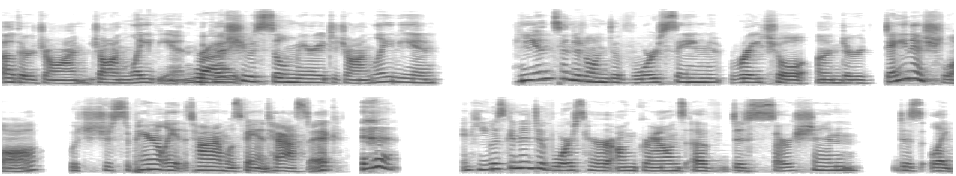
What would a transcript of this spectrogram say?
other John, John Lavien. Right. Because she was still married to John Lavien, he intended on divorcing Rachel under Danish law, which just apparently at the time was fantastic. And he was going to divorce her on grounds of desertion, dis- like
